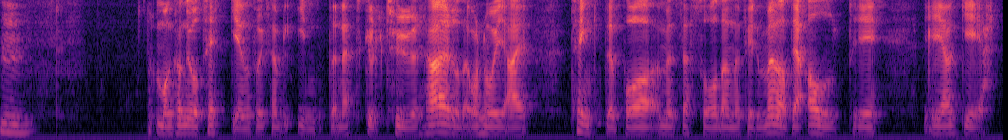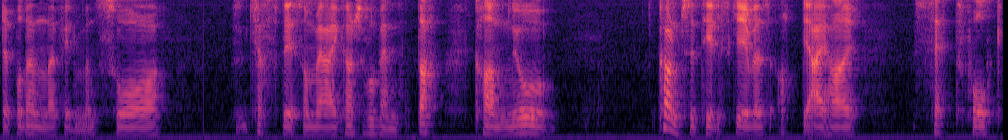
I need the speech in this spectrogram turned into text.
Mm. Man kan jo trekke inn f.eks. internettkultur her, og det var noe jeg tenkte på mens jeg så denne filmen, at jeg aldri reagerte på denne filmen så kraftig som jeg kanskje forventa, kan jo kanskje tilskrives at jeg har sett folk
